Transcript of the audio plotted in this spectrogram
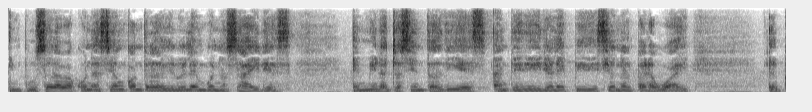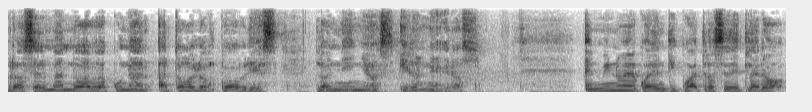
impuso la vacunación contra la viruela en Buenos Aires. En 1810, antes de ir a la expedición al Paraguay, el prócer mandó a vacunar a todos los pobres, los niños y los negros. En 1944 se declaró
